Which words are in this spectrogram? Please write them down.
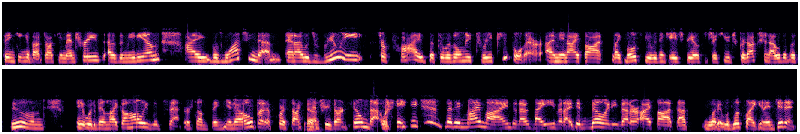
thinking about documentaries as a medium. I was watching them and I was really surprised that there was only three people there. I mean, I thought, like most people, would think HBO is such a huge production. I would have assumed it would have been like a Hollywood set or something, you know. But of course, documentaries yeah. aren't filmed that way. but in my mind, and I was naive and I didn't know any better, I thought that's what it would look like, and it didn't.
